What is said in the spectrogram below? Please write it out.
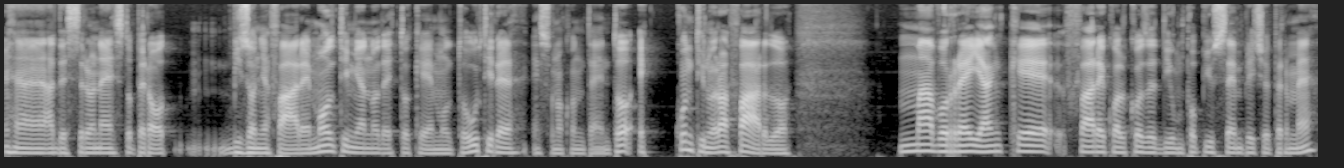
eh, ad essere onesto, però bisogna fare. Molti mi hanno detto che è molto utile e sono contento e continuerò a farlo. Ma vorrei anche fare qualcosa di un po' più semplice per me,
